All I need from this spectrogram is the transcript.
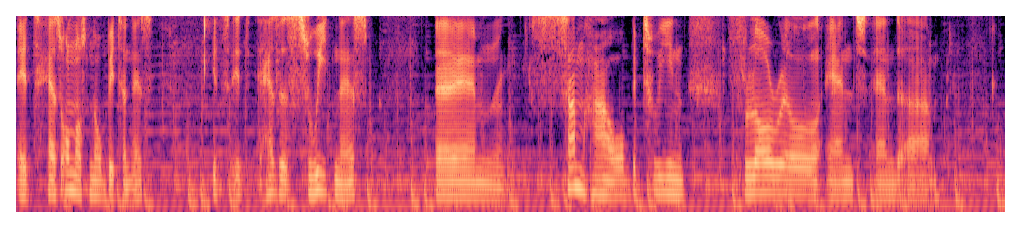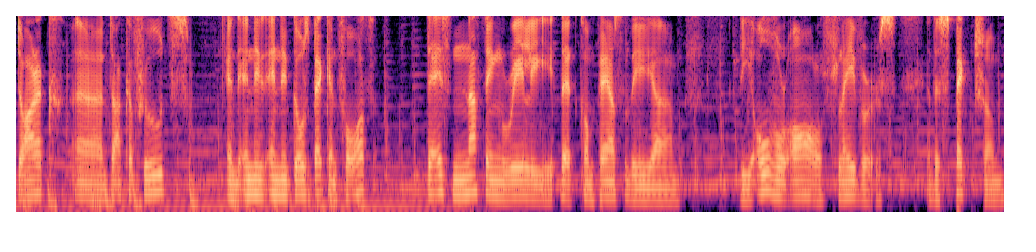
It has almost no bitterness. It's it has a sweetness um, somehow between floral and and um, dark uh, darker fruits, and and it, and it goes back and forth. There is nothing really that compares the um, the overall flavors, the spectrum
